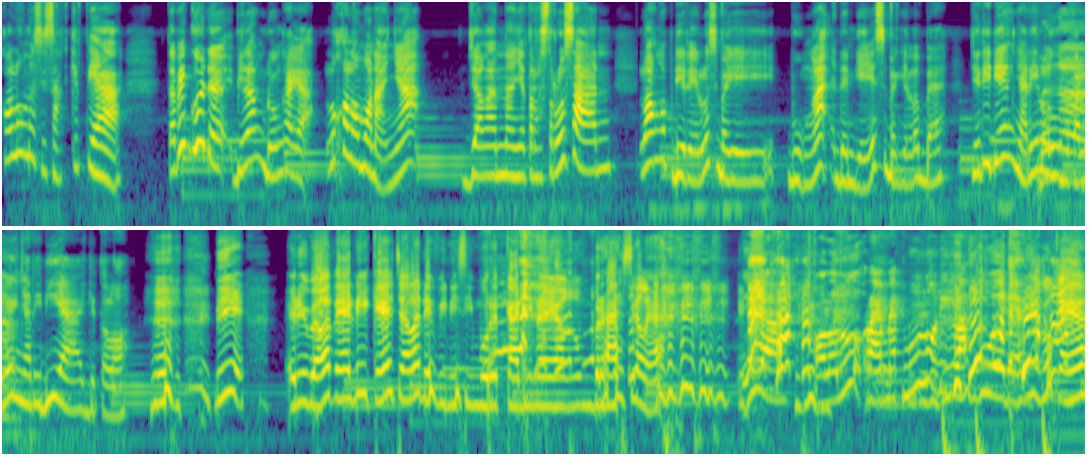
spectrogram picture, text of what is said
Kok lu masih sakit ya? Tapi gue udah bilang dong kayak lu kalau mau nanya jangan nanya terus-terusan. Lu anggap diri lu sebagai bunga dan dia sebagai lebah. Jadi dia yang nyari lu Bener. bukan lu yang nyari dia gitu loh. Nih ini banget ya nih kayak Cela definisi murid Kadina yang berhasil ya. iya kalau lu remet mulu di kelas gue deh Ini gue kayak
